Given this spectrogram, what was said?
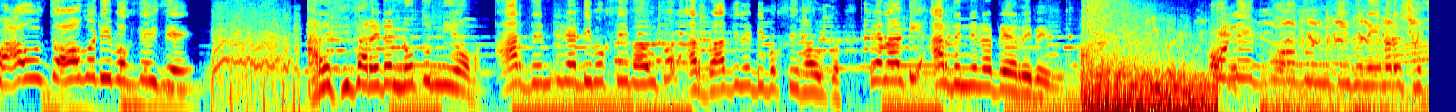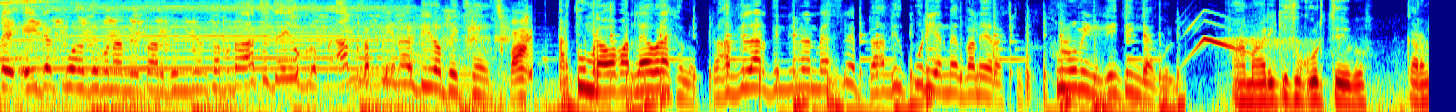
ফাউল তো অগো ডি বক্সে হইছে। আরে ফিফার এটা নতুন নিয়ম। আর্জেন্টিনা ডি বক্সেই ফাউল কর আর ব্রাজিলের ডি বক্সেই ফাউল কর। পেনাল্টি আর্জেন্টিনার অনেক বড় দুর্নীতি হয়েছে নেইমারের সাথে। এইটা কোয়া না, আমি তো সাপোর্টার আচ্ছা যাই হোক, আমরা পেনাল্টির অপেক্ষায় আছি। আর তোমরা আবার লেওরা খেলো। ব্রাজিল আর্জেন্টিনার ব্রাজিল কোরিয়ান ম্যাচ বানিয়ে রাখতো পনেরো মিনিট এই তিনটা গোল আমারই কিছু করতে হইব। কারণ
